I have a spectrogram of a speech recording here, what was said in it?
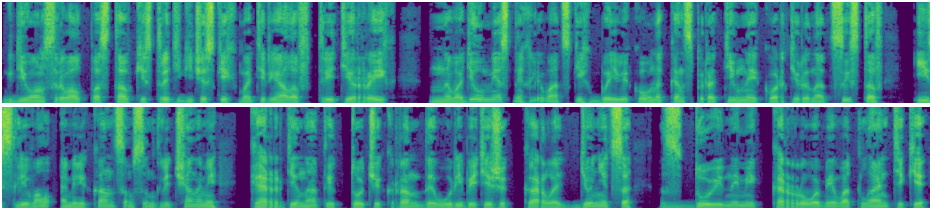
где он срывал поставки стратегических материалов в Третий Рейх, наводил местных левацких боевиков на конспиративные квартиры нацистов и сливал американцам с англичанами координаты точек рандеву ребятишек Карла Дёница с дойными коровами в Атлантике,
